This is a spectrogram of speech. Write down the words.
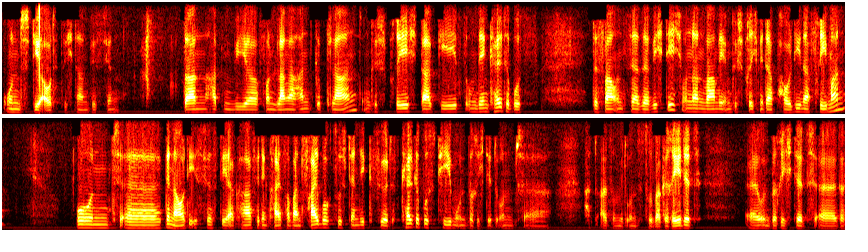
und die outet sich da ein bisschen. Dann hatten wir von langer Hand geplant ein Gespräch, da geht es um den Kältebus. Das war uns sehr, sehr wichtig und dann waren wir im Gespräch mit der Paulina Friemann und äh, genau, die ist fürs DRK, für den Kreisverband Freiburg zuständig, für das Kältebus-Team und berichtet und äh, hat also mit uns darüber geredet äh, und berichtet, äh, dass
